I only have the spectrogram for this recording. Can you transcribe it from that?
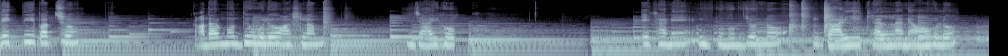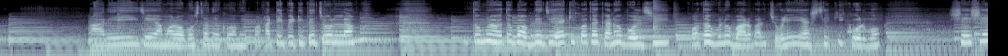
দেখতেই পাচ্ছ, কাদার মধ্যে হলেও আসলাম। যাই হোক, এখানে বনুর জন্য গাড়ি, খেলনা নেওয়া হলো। আর এই যে আমার অবস্থা, দেখো আমি পাকা টিপে টিপে চললাম। তোমরা হয়তো ভাববে যে একই কথা কেন বলছি? কথাগুলো বারবার চলেই আসছে, কি করব? শেষে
